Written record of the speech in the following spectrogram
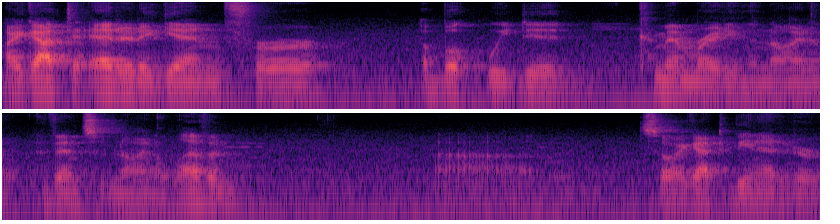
I got to edit again for a book we did commemorating the nine events of 9/11. Uh, so I got to be an editor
